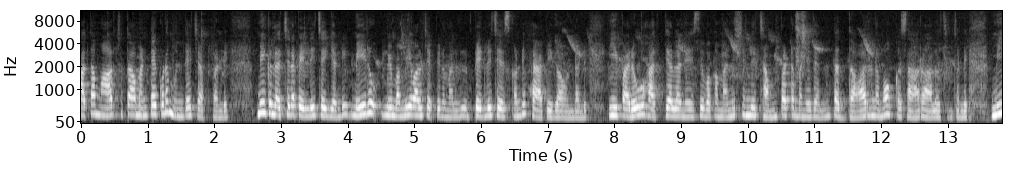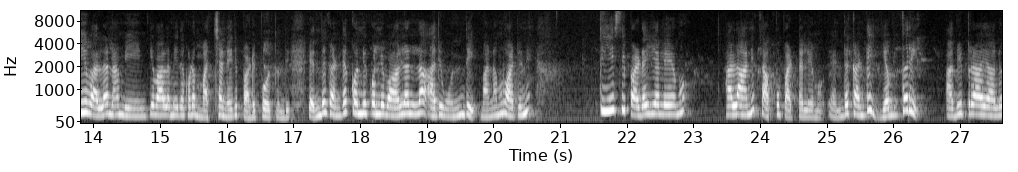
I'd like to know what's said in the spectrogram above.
హత మార్చుతామంటే కూడా ముందే చెప్పండి. మీకు నచ్చిన పెళ్ళి చెయ్యండి. మీరు మీ మమ్మీ వాళ్ళు చెప్పిన మళ్ళీ పెళ్ళి చేసుకోండి. హ్యాపీగా ఉండండి. ఈ పరువు హత్యలు అనేసి ఒక మనిషిని చంపటం అనేది ఎంత దారుణమో ఒకసారి ఆలోచించండి. మీ వలన మీ ఇంటి వాళ్ళ మీద కూడా మచ్చ అనేది పడిపోతుంది. ఎందుకంటే కొన్ని కొన్ని వాళ్ళల్లో అది ఉంది. మనము వాటిని తీసి పడేయలేము. అలా అని తప్పు పట్టలేము. ఎందుకంటే ఎవరి అభిప్రాయాలు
